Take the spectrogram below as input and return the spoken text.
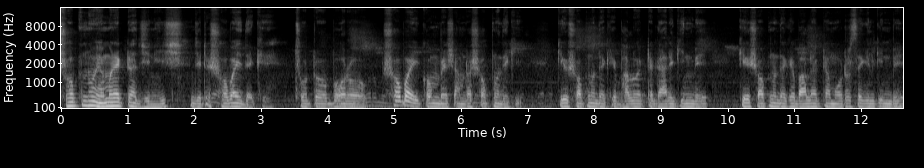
স্বপ্ন এমন একটা জিনিস যেটা সবাই দেখে। ছোট, বড়, সবাই কম বেশ আমরা স্বপ্ন দেখি। কেউ স্বপ্ন দেখে ভালো একটা গাড়ি কিনবে, কেউ স্বপ্ন দেখে ভালো একটা মোটর সাইকেল কিনবে,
